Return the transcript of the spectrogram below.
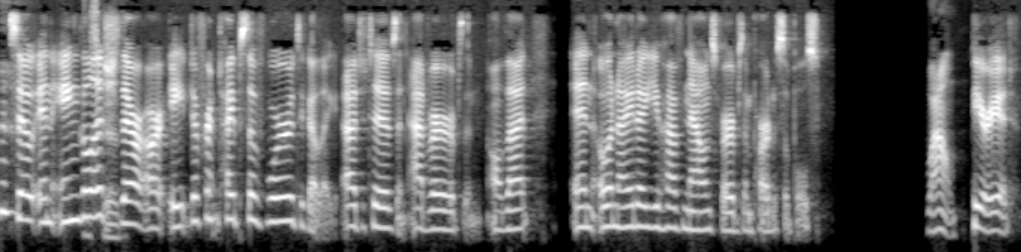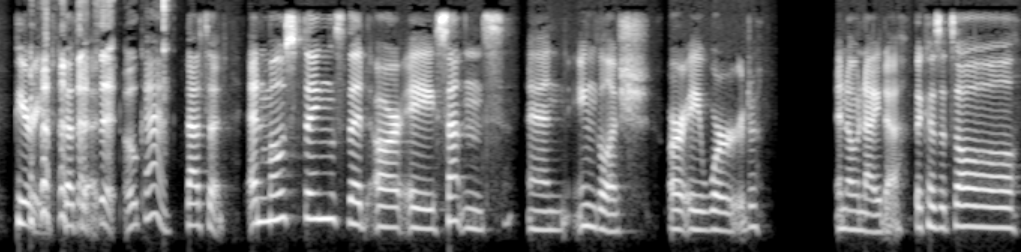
So, so in English, there are eight different types of words. You've got like adjectives and adverbs and all that. In Oneida, you have nouns, verbs, and participles. Wow. Period. Period. That's, That's it. it. Okay. That's it. And most things that are a sentence in English are a word in Oneida because it's all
